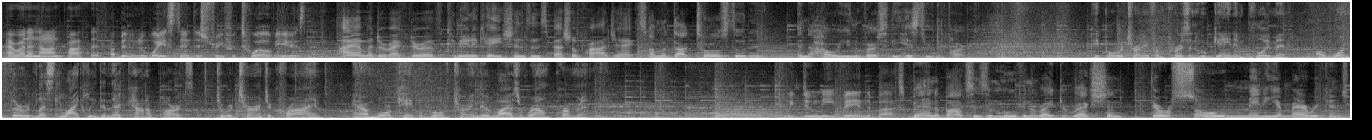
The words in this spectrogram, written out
I run a nonprofit. I've been in the waste industry for 12 years now. I am a director of communications and special projects. I'm a doctoral student in the Howard University History Department. People returning from prison who gain employment are one third less likely than their counterparts to return to crime and are more capable of turning their lives around permanently. We do need Ban the Box. Ban the Box is a move in the right direction. There are so many Americans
